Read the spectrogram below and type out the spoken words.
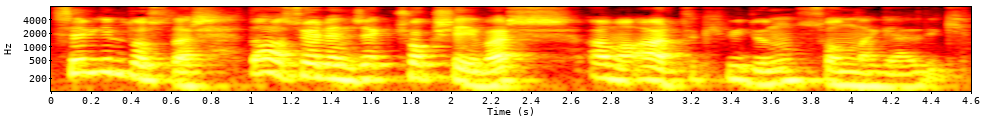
Sevgili dostlar, daha söylenecek çok şey var ama artık videonun sonuna geldik.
